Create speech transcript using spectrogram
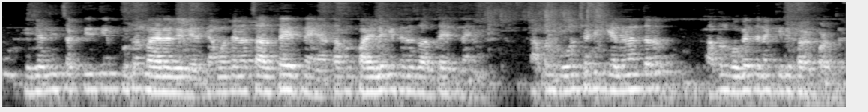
ह्याच्यातली चकती ती फुटून बाहेर आलेली आहे. त्यामुळे त्यांना चालता येत नाही. आता आपण पाहिलं की त्यांना चालता येत नाही. आपण गोल सेटिंग केल्यानंतर आपण बघूया त्यांना किती फरक पडतोय.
